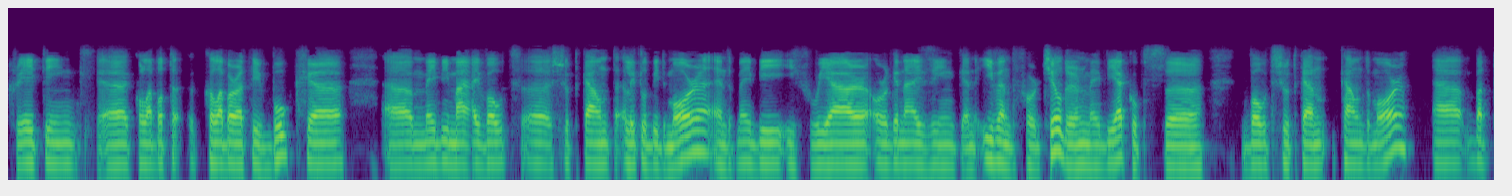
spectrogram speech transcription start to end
creating a collabor- collaborative book. Maybe my vote should count a little bit more, and maybe if we are organizing an event for children, maybe Jakub's vote should count more uh, but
